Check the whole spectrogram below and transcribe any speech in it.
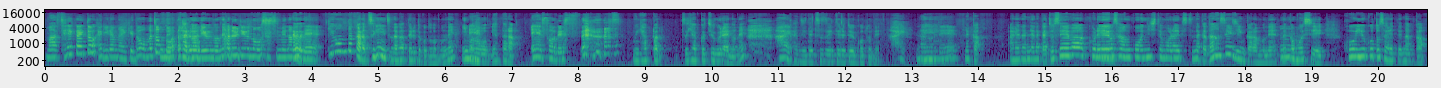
まあ正解とは限らないけど、まあ、ちょっと私の春流のね。春流のおすすめなので。基本だから次につながってるってことだもんね今のをやったら。ええそうです。もう100発100中ぐらいのねはい。感じで続いてるということで。はい。なので、なんかあれだね。なんか女性はこれを参考にしてもらいつつ、なんか男性陣からもね、うん。なんかもしこういうことされてなんか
